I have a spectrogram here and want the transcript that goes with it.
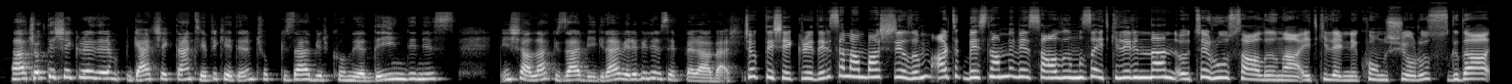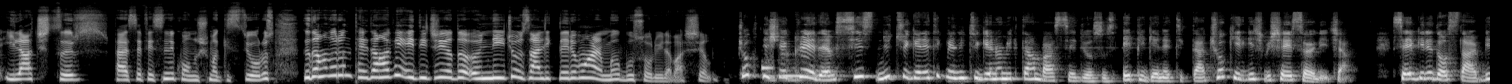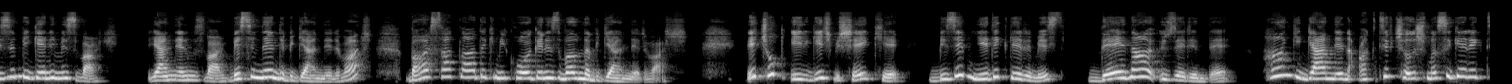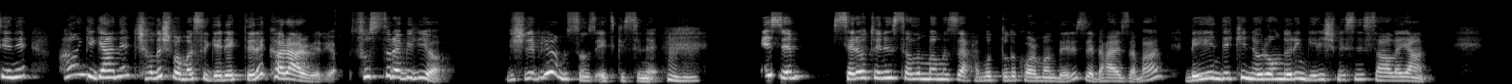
Ha, çok teşekkür ederim. Gerçekten tebrik ederim. Çok güzel bir konuya değindiniz. İnşallah güzel bilgiler verebiliriz hep beraber. Çok teşekkür ederiz. Hemen başlayalım. Artık beslenme ve sağlığımıza etkilerinden öte ruh sağlığına etkilerini konuşuyoruz. Gıda ilaçtır felsefesini konuşmak istiyoruz. Gıdaların tedavi edici ya da önleyici özellikleri var mı? Bu soruyla başlayalım. Çok teşekkür ederim. Siz nütrigenetik ve nütrigenomikten bahsediyorsunuz. Epigenetikten. Çok ilginç bir şey söyleyeceğim. Sevgili dostlar, bizim bir genimiz var genlerimiz var. Besinlerin de bir genleri var. Bağırsaklardaki mikroorganizmaların da bir genleri var. Ve çok ilginç bir şey ki bizim yediklerimiz DNA üzerinde hangi genlerin aktif çalışması gerektiğini, hangi genlerin çalışmaması gerektiğine karar veriyor. Susturabiliyor. Düşünebiliyor musunuz etkisini? Hı hı. Bizim serotonin salınmamızı, mutluluk hormonu deriz ya her zaman, beyindeki nöronların gelişmesini sağlayan,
